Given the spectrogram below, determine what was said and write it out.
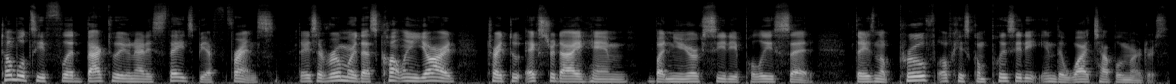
Tumblety fled back to the United States via France. There is a rumor that Scotland Yard tried to extradite him, but New York City police said there is no proof of his complicity in the Whitechapel murders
